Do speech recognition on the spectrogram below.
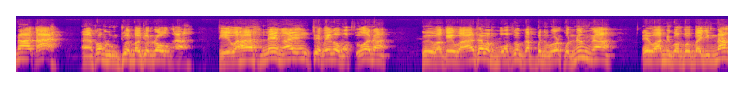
หน้าตาอ่าของลุงชวนเบาชวนเราอะที่ว่าเล่งไอ้เชื่ไปก็หมดตัวนะคือว่าแกว่าถ้าว่าหมดตัวกับเป็นรวคนหนึงนะแต่ว่ามีความเป็นไปจริงนัก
